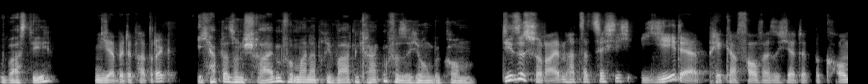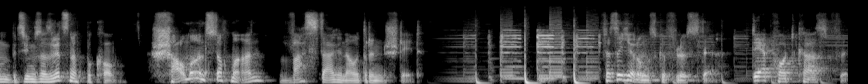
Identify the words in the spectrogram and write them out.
Du Basti? Ja, bitte, Patrick. Ich habe da so ein Schreiben von meiner privaten Krankenversicherung bekommen. Dieses Schreiben hat tatsächlich jeder PKV-Versicherte bekommen, beziehungsweise wird es noch bekommen. Schauen wir uns doch mal an, was da genau drin steht. Versicherungsgeflüster, der Podcast für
